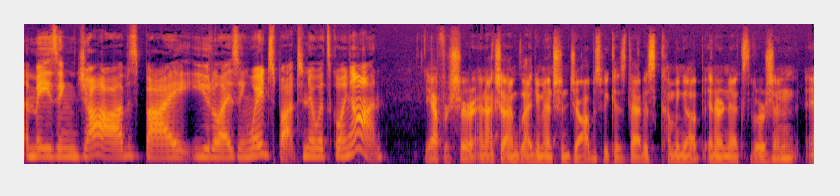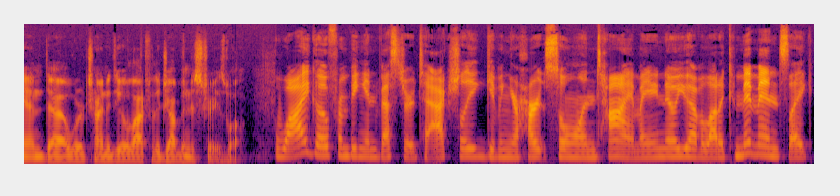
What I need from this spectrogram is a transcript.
amazing jobs by utilizing WageSpot to know what's going on. Yeah, for sure. And actually, I'm glad you mentioned jobs because that is coming up in our next version, and uh, we're trying to do a lot for the job industry as well. Why go from being investor to actually giving your heart, soul, and time? I know you have a lot of commitments, like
